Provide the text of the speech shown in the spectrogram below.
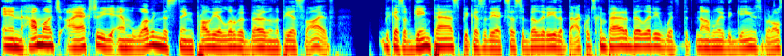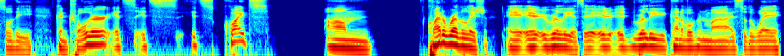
And how much I actually am loving this thing probably a little bit better than the PS5 because of Game Pass, because of the accessibility, the backwards compatibility with the, not only the games but also the controller. It's it's it's quite um quite a revelation. It, it really is. It, it really kind of opened my eyes to the way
